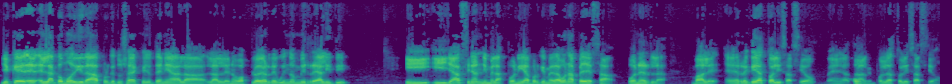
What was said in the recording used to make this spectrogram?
Y es que es la comodidad, porque tú sabes que yo tenía la, la Lenovo Explorer de Windows Mid Reality y, y ya al final ni me las ponía porque me daba una pereza ponerla. Vale, eh, requiere actualización. Venga, tal, Joder. ponle actualización.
